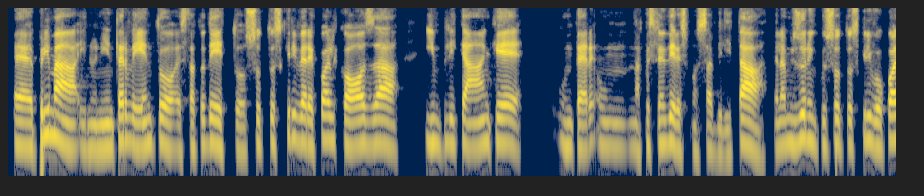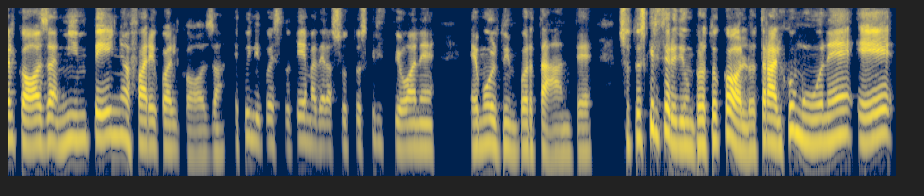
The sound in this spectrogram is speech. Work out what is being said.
Eh, prima in un intervento è stato detto sottoscrivere qualcosa implica anche un una questione di responsabilità. Nella misura in cui sottoscrivo qualcosa, mi impegno a fare qualcosa. E quindi questo tema della sottoscrizione è molto importante. Sottoscrizione di un protocollo tra il comune e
